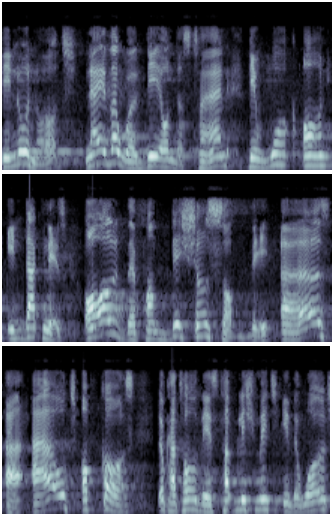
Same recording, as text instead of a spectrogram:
They know not, neither will they understand. They walk on in darkness. All the foundations of the earth are out of course. Look at all the establishment in the world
